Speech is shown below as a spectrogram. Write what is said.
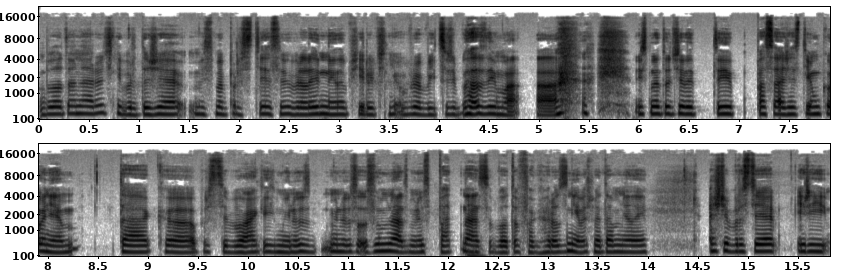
bylo to náročné, protože my jsme prostě si vybrali nejlepší roční období, což byla zima a když jsme točili ty pasáže s tím koněm, tak eh, prostě bylo nějakých minus, minus 18, minus 15, bylo to fakt hrozný. My jsme tam měli ještě prostě Jiří,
